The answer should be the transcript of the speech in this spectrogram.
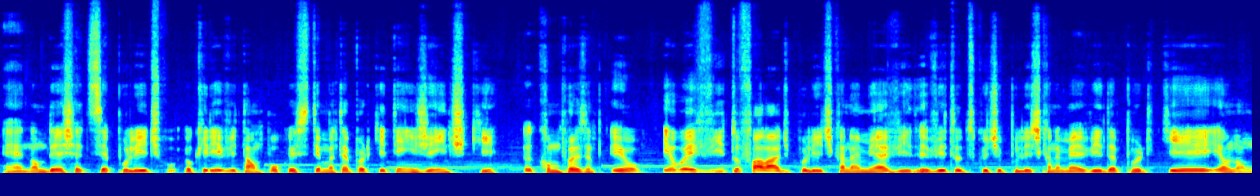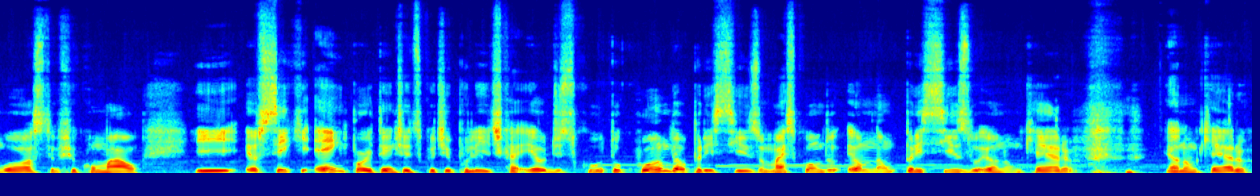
é, não deixa de ser político, eu queria evitar um pouco esse tema, até porque tem gente que, como por exemplo eu, eu evito falar de política na minha vida, evito discutir política na minha vida porque eu não gosto, eu fico mal. E eu sei que é importante discutir política, eu discuto quando eu preciso, mas quando eu não preciso, eu não quero. eu não quero.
